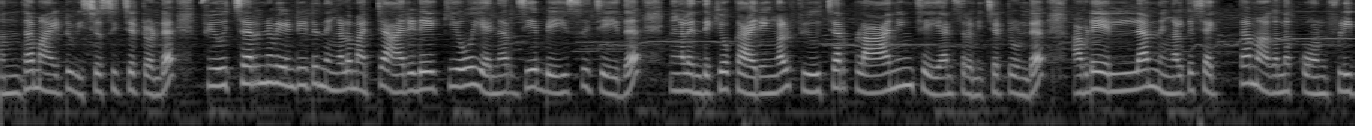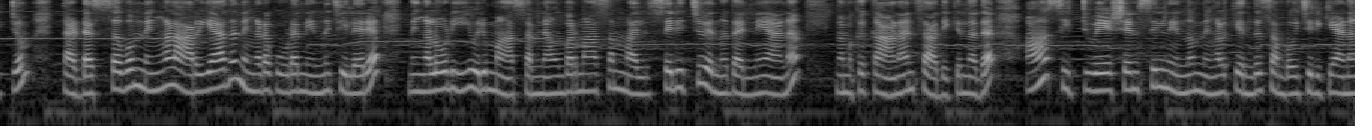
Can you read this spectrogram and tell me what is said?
അന്ധമായിട്ട് വിശ്വസിച്ചിട്ടുണ്ട്. ഫ്യൂച്ചറിന് വേണ്ടി വേണ്ടിയിട്ട് നിങ്ങൾ മറ്റാരുടെയൊക്കെയോ എനർജിയെ ബേസ് ചെയ്ത് നിങ്ങൾ എന്തൊക്കെയോ കാര്യങ്ങൾ ഫ്യൂച്ചർ പ്ലാനിങ് ചെയ്യാൻ ശ്രമിച്ചിട്ടുണ്ട്. അവിടെയെല്ലാം നിങ്ങൾക്ക് ശക്തി ശക്തമാകുന്ന കോൺഫ്ലിക്റ്റും തടസ്സവും നിങ്ങൾ അറിയാതെ നിങ്ങളുടെ കൂടെ നിന്ന് ചിലർ നിങ്ങളോട് ഈ ഒരു മാസം നവംബർ മാസം മത്സരിച്ചു എന്ന് തന്നെയാണ് നമുക്ക് കാണാൻ സാധിക്കുന്നത്. ആ സിറ്റുവേഷൻസിൽ നിന്നും നിങ്ങൾക്ക് എന്ത് സംഭവിച്ചിരിക്കുകയാണ്?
